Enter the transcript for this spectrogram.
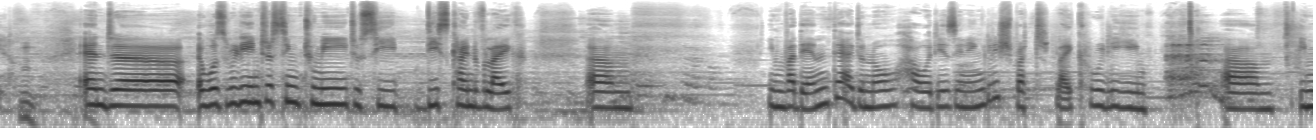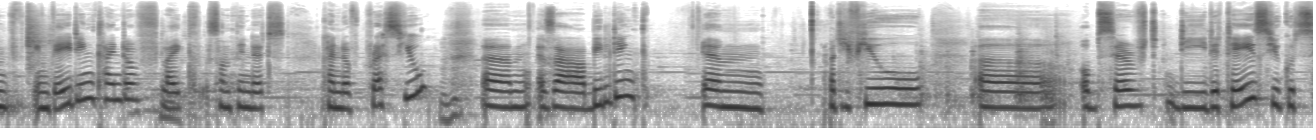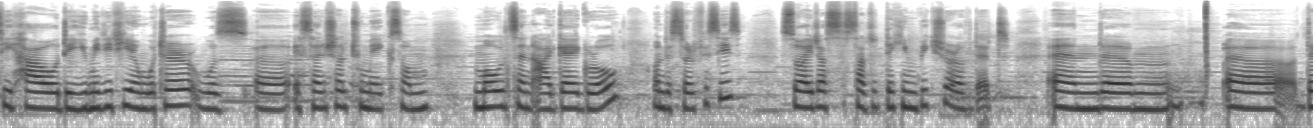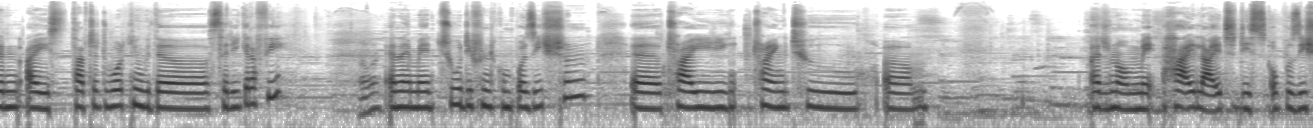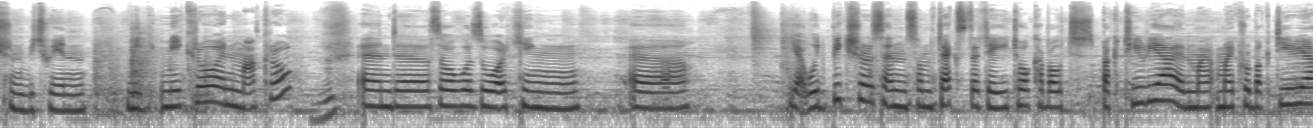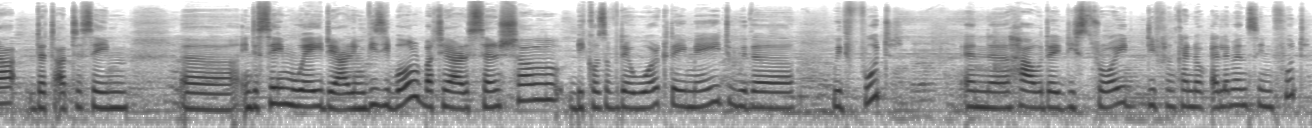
And uh, it was really interesting to me to see this kind of like um, invadente. I don't know how it is in english but like really um, in, invading kind of like something that kind of press you um, as a building. Um, but if you uh, observed the details, you could see how the humidity and water was uh, essential to make some molds and algae grow on the surfaces. So I just started taking picture of that, and um, uh, then I started working with the serigraphy. And I made two different composition, uh, trying trying to um, I don't know, ma- highlight this opposition between mi- micro and macro. And uh, so I was working, uh, yeah, with pictures and some text that they talk about bacteria and mi- microbacteria that are the same, uh, in the same way they are invisible, but they are essential because of the work they made with uh, with food and uh, how they destroy different kind of elements in food.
